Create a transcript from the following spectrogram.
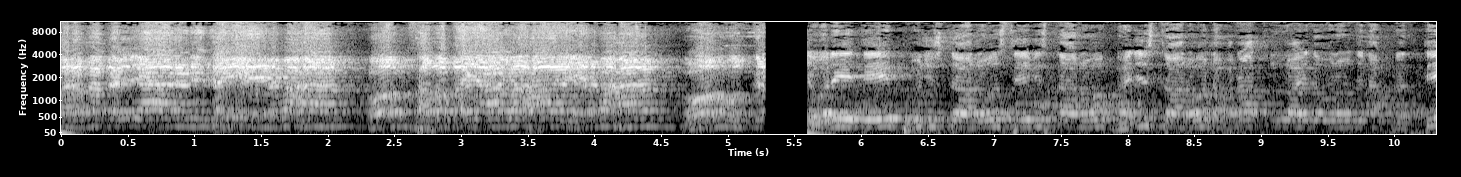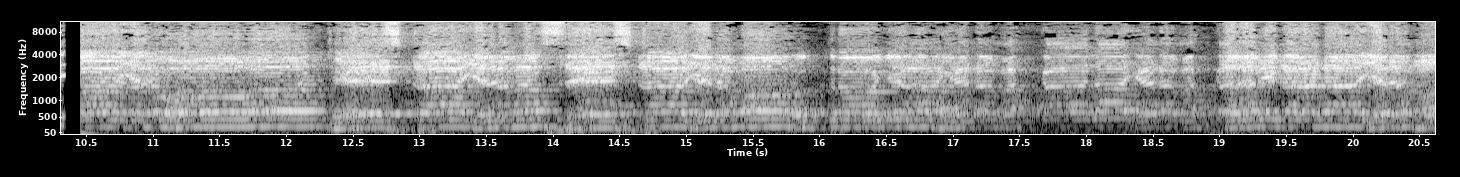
परमकल्याणनिधये नमः ॐ भवभयावहाय नमः ॐ उग्र ఎవరైతే పూజిస్తారో సేవిస్తారో భజిస్తారో నవరాత్రుల్లో ఐదవ రోజున ప్రత్యేక రుద్రాయ నమః కాలాయ నమః కలవికరణాయ నమో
